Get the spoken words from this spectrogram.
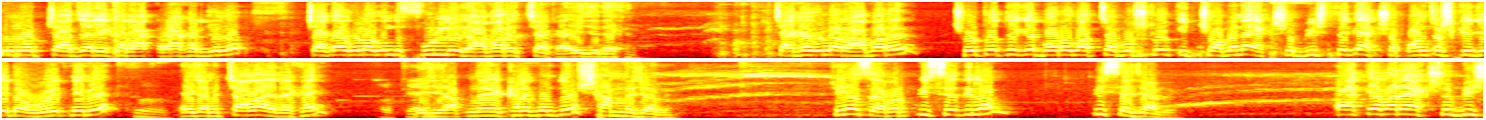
রিমোট চার্জার এখানে রাখার জন্য। চাকাগুলো কিন্তু ফুললি রাবারের চাকা এই যে দেখেন। চাকাগুলো রাবারের ছোট থেকে বড় বাচ্চা বসলেও কিচ্ছু হবে না একশো বিশ থেকে একশো পঞ্চাশ কেজি এটা ওয়েট নেবে। এই যে আমি চালায় দেখাই। এই যে আপনার এখানে কিন্তু সামনে যাবে। ঠিক আছে আবার পিছিয়ে দিলাম পিছিয়ে যাবে। একেবারে একশো বিশ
